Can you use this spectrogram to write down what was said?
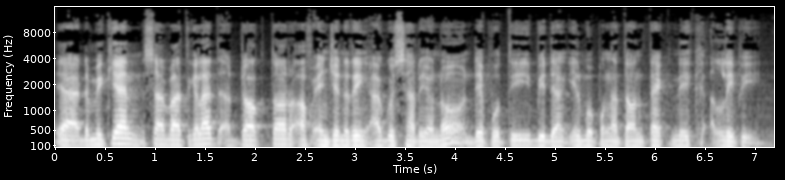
Ya, demikian sahabat kelat Dr. of Engineering Agus Haryono, Deputi Bidang Ilmu Pengetahuan Teknik LIPI.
